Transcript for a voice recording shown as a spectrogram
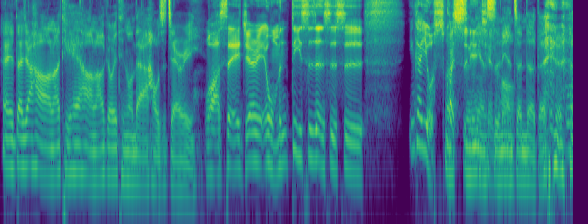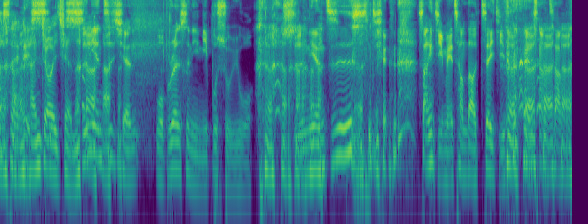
哎，大家好，然后 TK 好，然后各位听众大家好，我是 Jerry。哇塞，Jerry，哎、我们第一次认识是应该有快十年前十年真的对，哇 很久以前了。十年之前我不认识你，你不属于我。十年之前，上一集没唱到，这一集才想唱。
